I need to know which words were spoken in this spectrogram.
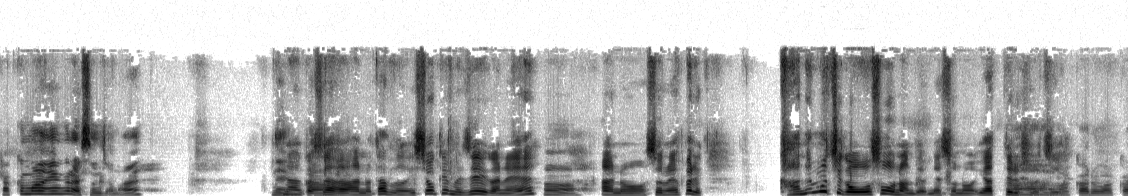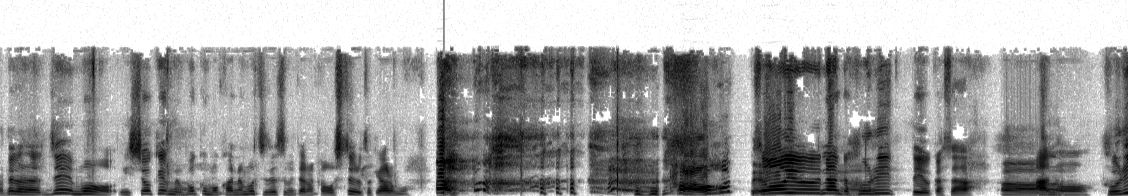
100万円ぐらいするんじゃない？年間なんか、さ、あの、多分一生懸命 J がね、うん。ああの、そのやっぱり、金持ちが多そうなんだよね、そのやってる人たちー。わかるわかる。だから、J も一生懸命うん僕も金持ちですみたいな顔してる時あるもん。顔って。そういうなんか振りっていうかさ、あーあ、の、振り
